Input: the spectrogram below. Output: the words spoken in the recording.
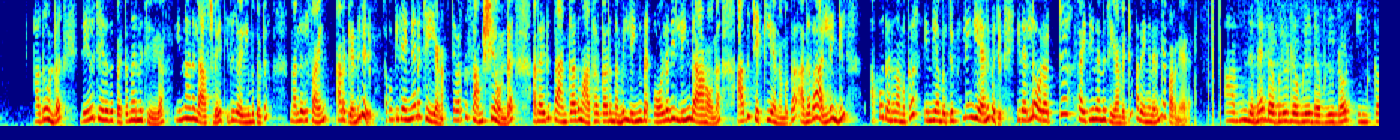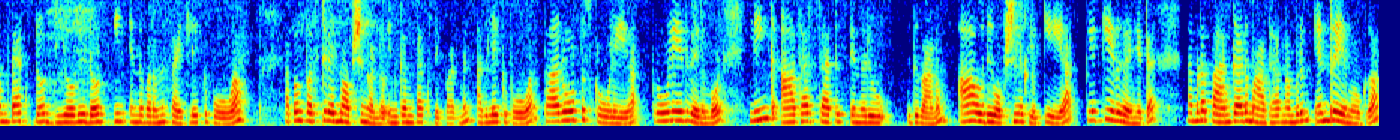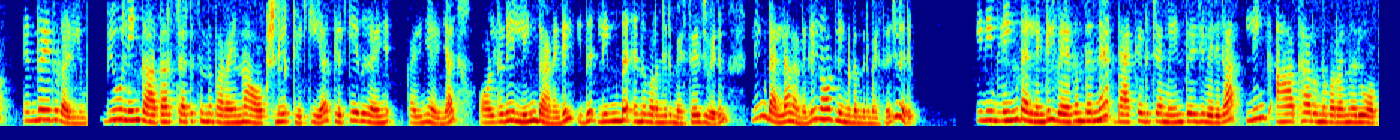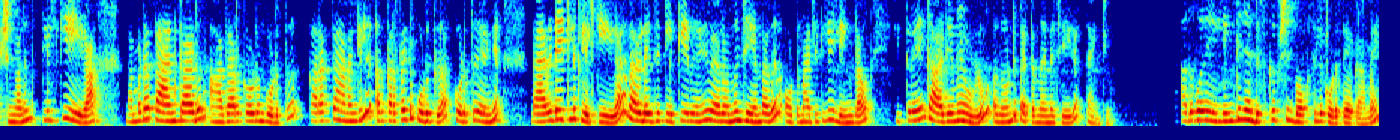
അതുകൊണ്ട് ദയവ് ചെയ്തത് പെട്ടെന്ന് തന്നെ ചെയ്യുക. ഇന്നാണ് ലാസ്റ്റ് ഡേറ്റ് ഇത് കഴിയുമ്പോൾ തൊട്ട് നല്ലൊരു ഫൈൻ അടക്കേണ്ടി വരും. അപ്പം ഇതെങ്ങനെ ചെയ്യണം? ചിലർക്ക് സംശയമുണ്ട്. അതായത് പാൻ കാർഡും ആധാർ കാർഡും തമ്മിൽ ലിങ്ക്ഡ് ഓൾറെഡി ലിങ്ക്ഡ് ആണോ എന്ന് അത് ചെക്ക് ചെയ്യാൻ നമുക്ക്. അഥവാ അല്ലെങ്കിൽ അപ്പോൾ തന്നെ നമുക്ക് എന്ത് ചെയ്യാൻ പറ്റും? ലിങ്ക് ചെയ്യാനും പറ്റും. ഇതെല്ലാം ഒരൊറ്റ സൈറ്റിൽ തന്നെ ചെയ്യാൻ പറ്റും. അതെങ്ങനെയെന്ന് ഞാൻ പറഞ്ഞുതരാം. ആദ്യം തന്നെ W W W dot income tax dot G O V dot in എന്ന് പറയുന്ന സൈറ്റിലേക്ക് പോവുക. അപ്പം ഫസ്റ്റ് വരുന്ന ഓപ്ഷൻ കണ്ടോ? ഇൻകം ടാക്സ് ഡിപ്പാർട്ട്മെന്റ് അതിലേക്ക് പോവുക. താഴോട്ട് സ്ക്രോൾ ചെയ്യുക. സ്ക്രോൾ ചെയ്ത് വരുമ്പോൾ ലിങ്ക് ആധാർ സ്റ്റാറ്റസ് എന്നൊരു ഇത് കാണും. ആ ഒരു ഓപ്ഷനിൽ ക്ലിക്ക് ചെയ്യുക. ക്ലിക്ക് ചെയ്ത് കഴിഞ്ഞിട്ട് നമ്മുടെ പാൻ കാർഡും ആധാർ നമ്പറും എന്റർ ചെയ്ത് നോക്കുക. എന്റർ ചെയ്ത് കഴിയും വ്യൂ ലിങ്ക് ആധാർ സ്റ്റാറ്റസ് എന്ന് പറയുന്ന ഓപ്ഷനിൽ ക്ലിക്ക് ചെയ്യുക. ക്ലിക്ക് ചെയ്ത് കഴിഞ്ഞ് കഴിഞ്ഞ് കഴിഞ്ഞാൽ ഓൾറെഡി ലിങ്ക്ഡ് ആണെങ്കിൽ ഇത് ലിങ്ക്ഡ് എന്ന് പറഞ്ഞൊരു മെസ്സേജ് വരും. ലിങ്ക്ഡ് അല്ല എന്നുണ്ടെങ്കിൽ നോട്ട് ലിങ്ക്ഡ് എന്നൊരു മെസ്സേജ് വരും. ഇനിയും ലിങ്ക്ഡ് അല്ലെങ്കിൽ വേഗം തന്നെ ബാക്ക് അടിച്ച മെയിൻ പേജ് വരിക. ലിങ്ക് ആധാർ എന്ന് പറയുന്ന ഒരു ഓപ്ഷൻ കാണും. ക്ലിക്ക് ചെയ്യുക. നമ്മുടെ പാൻ കാർഡും ആധാർ കാർഡും കൊടുത്ത് കറക്റ്റ് ആണെങ്കിൽ അത് കറക്റ്റായിട്ട് കൊടുക്കുക. കൊടുത്തു കഴിഞ്ഞ് വാലിഡേറ്റിൽ ക്ലിക്ക് ചെയ്യുക. വാലിഡേറ്റിൽ ക്ലിക്ക് ചെയ്ത് കഴിഞ്ഞ് വേറെ ഒന്നും ചെയ്യേണ്ട അത് ഓട്ടോമാറ്റിക്കലി ലിങ്ക്ഡ് ആവും. ഇത്രയും കാര്യമേ ഉള്ളൂ. അതുകൊണ്ട് പെട്ടെന്ന് തന്നെ ചെയ്യുക. താങ്ക് അതുപോലെ ഈ ലിങ്ക് ഞാൻ ഡിസ്ക്രിപ്ഷൻ ബോക്സിൽ കൊടുത്തേക്കാമേ.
